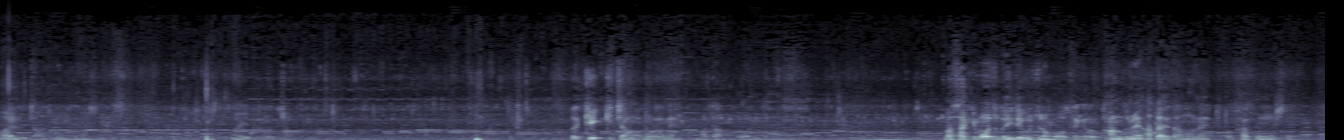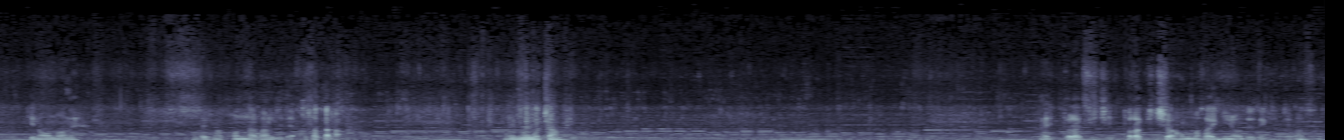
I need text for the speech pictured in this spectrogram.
な。マイルちゃん遊びに来ますね。マイルキッキちゃんはこれね、また応援てます。まあ、さっきもうちょっと入り口の方だったけど、缶詰与えたのね、ちょっと確認して、昨日のね。で、まあ、こんな感じで、朝から。はい、ももちゃん。はい、トラ吉。トラ吉はほんま最近よう出てきてますね。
